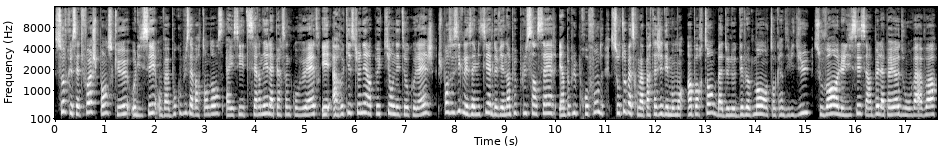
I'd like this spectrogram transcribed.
Sauf que cette fois, je pense que au lycée, on va beaucoup plus avoir tendance à essayer de cerner la personne qu'on veut être et à re-questionner un peu qui on était au collège. Je pense aussi que les amitiés, elles deviennent un peu plus sincères et un peu plus profondes, surtout parce qu'on va partager des moments importants bah, de notre développement en tant qu'individu. Souvent, le lycée, c'est un peu la période où on va avoir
